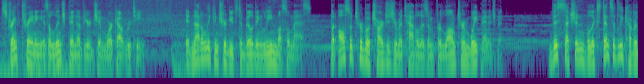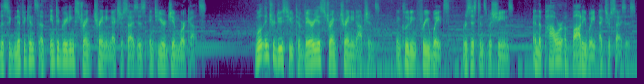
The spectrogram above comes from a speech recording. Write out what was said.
Strength training is a linchpin of your gym workout routine. It not only contributes to building lean muscle mass, but also turbocharges your metabolism for long-term weight management. This section will extensively cover the significance of integrating strength training exercises into your gym workouts. We'll introduce you to various strength training options, including free weights, resistance machines, and the power of body weight exercises.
